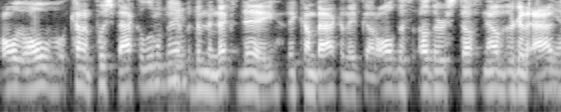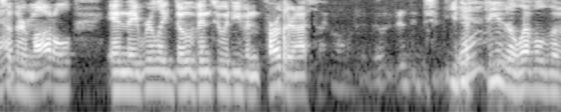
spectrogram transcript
all all kind of pushed back a little bit, Mhm. but then the next day they come back and they've got all this other stuff now that they're going to add Yeah. to their model, and they really dove into it even further. And I was like, oh, you just see the levels of,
